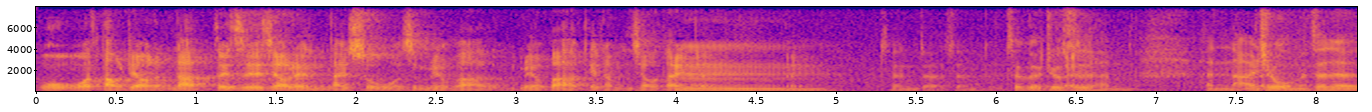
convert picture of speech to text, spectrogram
我我倒掉了，那对这些教练来说我是没有办法没有办法给他们交代的。嗯，对，真的真的，这个就是很很难，而且我们真的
